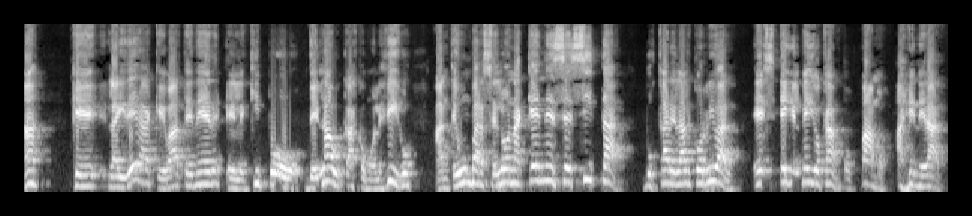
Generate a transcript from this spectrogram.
¿Ah? Que la idea que va a tener el equipo de Laucas, como les digo, ante un Barcelona que necesita buscar el arco rival, es en el medio campo. Vamos a generar.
